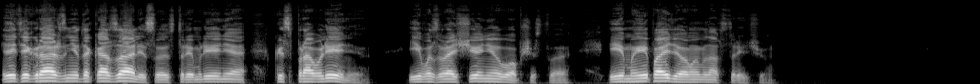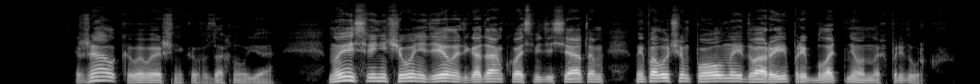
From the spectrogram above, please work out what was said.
Эти граждане доказали свое стремление к исправлению и возвращению в общество, и мы пойдем им навстречу. «Жалко ВВшников», — вздохнул я. «Но если ничего не делать, годам к восьмидесятым мы получим полные дворы приблотненных придурков».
